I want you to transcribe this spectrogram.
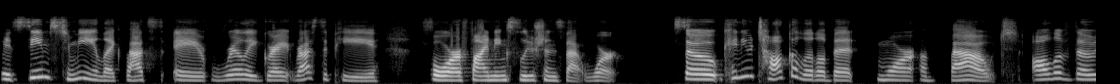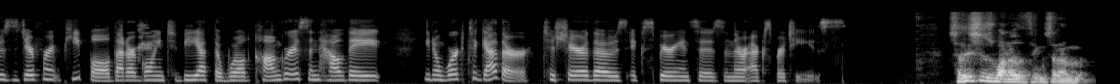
It seems to me like that's a really great recipe for finding solutions that work. So, can you talk a little bit more about all of those different people that are going to be at the World Congress and how they, you know, work together to share those experiences and their expertise? So this is one of the things that I'm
